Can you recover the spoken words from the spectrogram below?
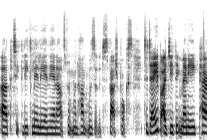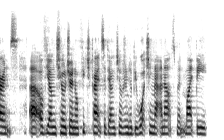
uh, particularly clearly in the announcement when Hunt was at the dispatch box today. But I do think many parents uh, of young children or future parents of young children who'll be watching that announcement might be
